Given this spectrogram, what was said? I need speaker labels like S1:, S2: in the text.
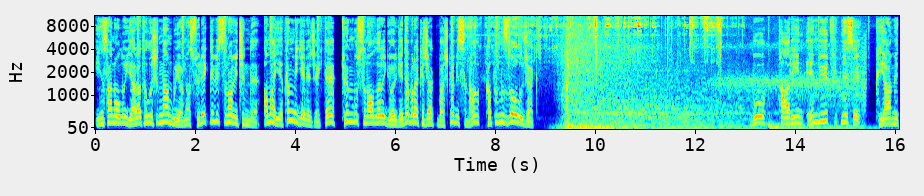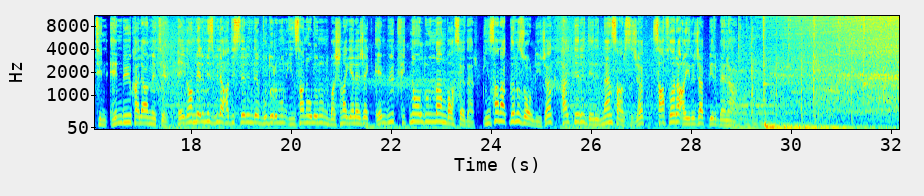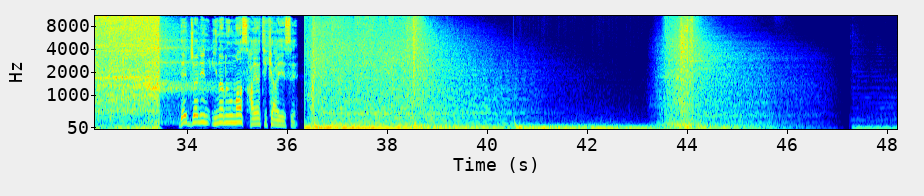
S1: İnsanoğlu yaratılışından bu yana sürekli bir sınav içinde. Ama yakın bir gelecekte tüm bu sınavları gölgede bırakacak başka bir sınav kapımızda olacak. Bu tarihin en büyük fitnesi, kıyametin en büyük alameti. Peygamberimiz bile hadislerinde bu durumun insanoğlunun başına gelecek en büyük fitne olduğundan bahseder. İnsan aklını zorlayacak, kalpleri derinden sarsacak, safları ayıracak bir bela. Deccal'in inanılmaz hayat hikayesi.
